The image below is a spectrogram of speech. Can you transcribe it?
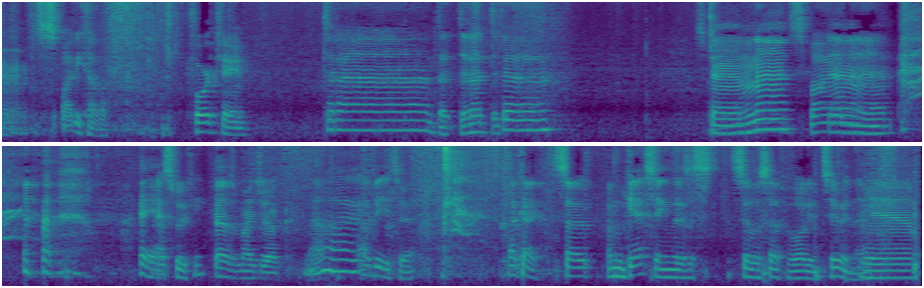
All right, It's a Spidey cover. fourteen. Ta-da! Da da da da da. Da-na-na, Spider-Man. da-na. hey, That's spooky. that was my joke. No, I, I beat you to it. Okay, so I'm guessing there's a S- Silver Surfer Volume 2 in there. Yeah,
